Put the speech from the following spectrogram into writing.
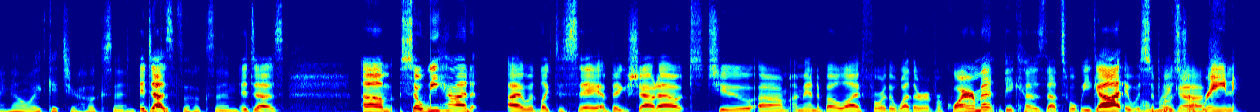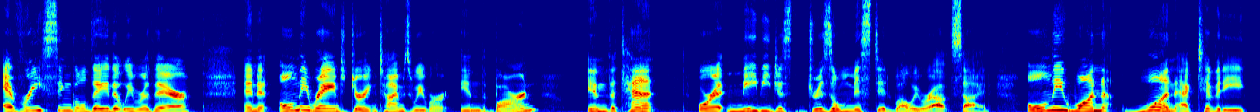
I know it gets your hooks in. It does. Gets the hooks in. it does. Um, so we had, I would like to say a big shout out to um, Amanda Bolai for the weather of requirement because that's what we got. It was Oh supposed to rain every single day that we were there, and it only rained during times we were in the barn, in the tent, or it maybe just drizzle misted while we were outside. Only one one activity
